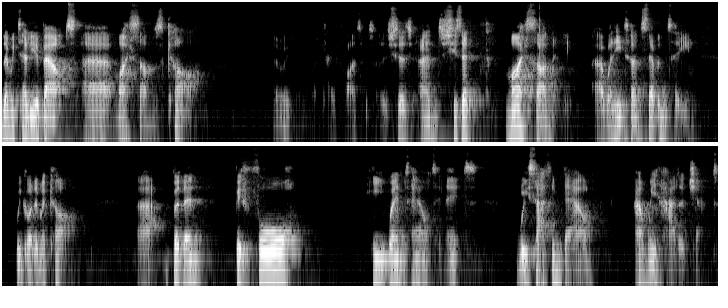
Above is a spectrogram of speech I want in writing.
let me tell you about uh, my son's car. She says, and she said, my son, uh, when he turned 17, we got him a car. Uh, but then before he went out in it, we sat him down and we had a chat.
